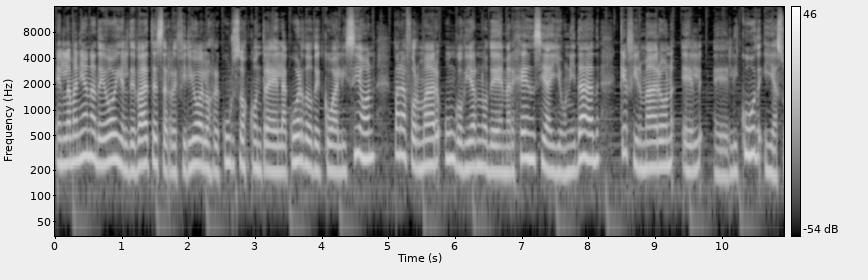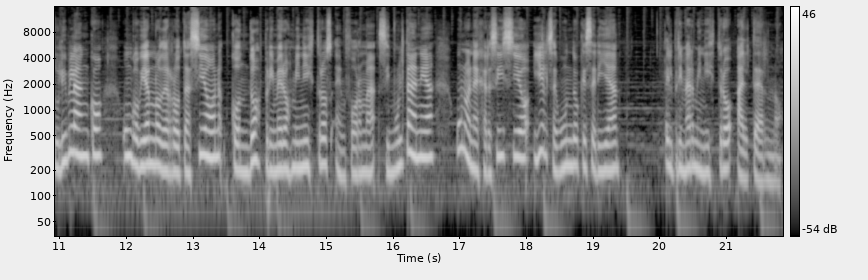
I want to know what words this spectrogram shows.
En la mañana de hoy el debate se refirió a los recursos contra el acuerdo de coalición para formar un gobierno de emergencia y unidad que firmaron el eh, Likud y Azul y Blanco, un gobierno de rotación con primeros ministros en forma simultánea, uno en ejercicio y el segundo que sería el primer ministro alterno.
